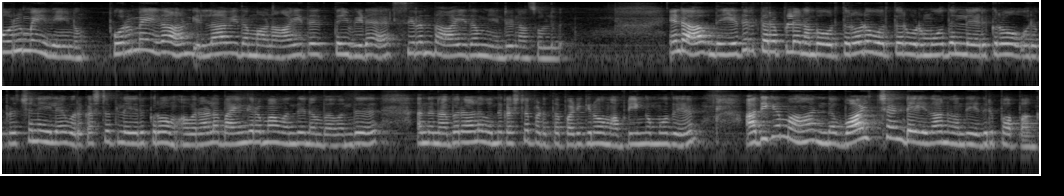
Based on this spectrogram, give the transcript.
பொறுமை வேணும். பொறுமை தான் எல்லா விதமான ஆயுதத்தை விட சிறந்த ஆயுதம் என்று நான் சொல்லுவேன். ஏண்டா இந்த எதிர்த்தரப்பில் நம்ம ஒருத்தரோட ஒருத்தர் ஒரு மோதலில் இருக்கிறோம் ஒரு பிரச்சனையில் ஒரு கஷ்டத்தில் இருக்கிறோம் அவரால் பயங்கரமாக வந்து நம்ம வந்து அந்த நபரால் வந்து கஷ்டப்படுத்தப்படுகிறோம் அப்படிங்கும்போது அதிகமாக இந்த வாய்ச்சண்டையை தான் வந்து எதிர்பார்ப்பாங்க.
